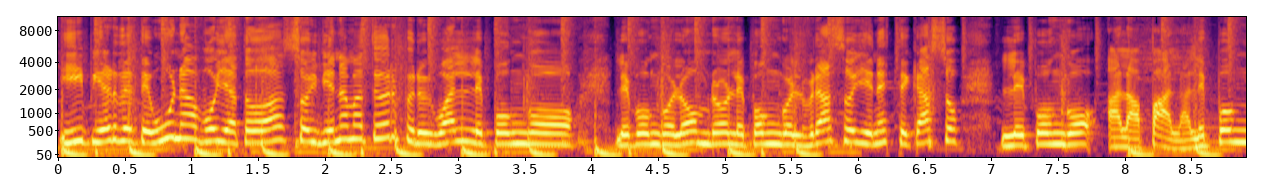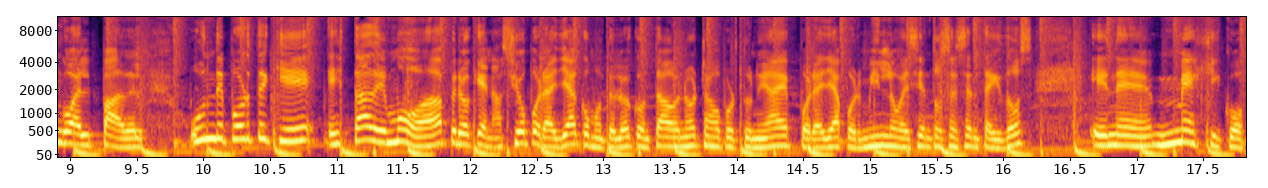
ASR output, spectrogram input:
y piérdete una, voy a todas. Soy bien amateur, pero igual le pongo, le pongo el hombro, le pongo el brazo y en este caso le pongo a la pala, le pongo al paddle. Un deporte que está de moda, pero que nació por allá, como te lo he contado en otras oportunidades, por allá por 1962 en eh, México.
